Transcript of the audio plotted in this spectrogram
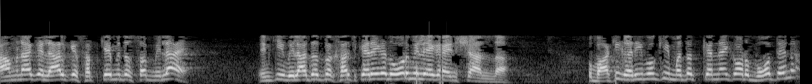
آمنا کے لال کے صدقے میں تو سب ملا ہے۔ ان کی ولادت پر خرچ کرے گا تو اور ملے گا انشاءاللہ۔ تو باقی غریبوں کی مدد کرنے کا اور بہت ہے نا۔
